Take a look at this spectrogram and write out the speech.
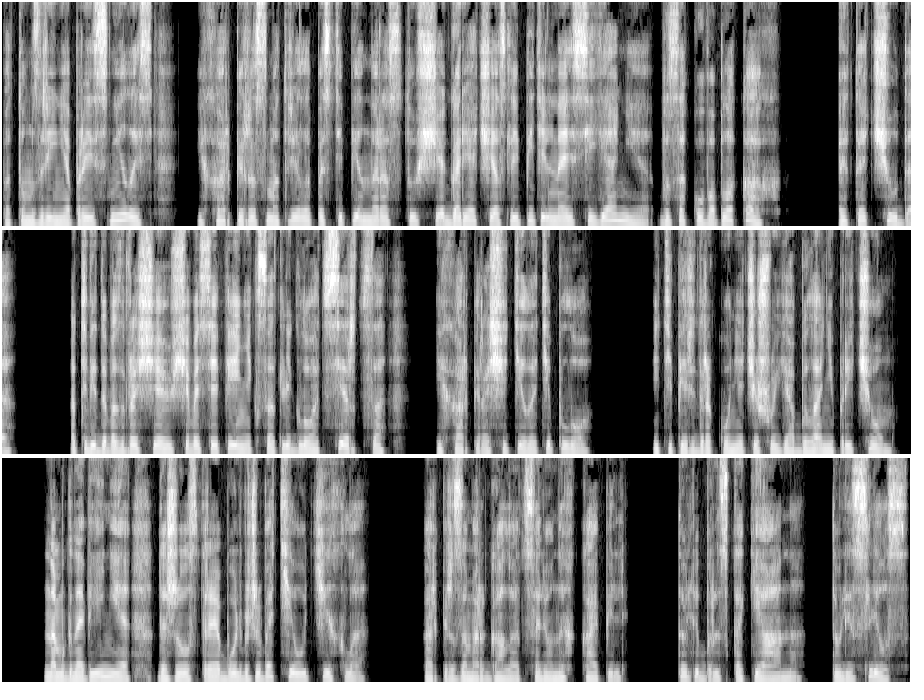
Потом зрение прояснилось, и Харпер рассмотрела постепенно растущее горячее ослепительное сияние высоко в облаках. Это чудо. От вида возвращающегося феникса отлегло от сердца, и Харпер ощутила тепло. И теперь драконья чешуя была ни при чем. На мгновение даже острая боль в животе утихла. Харпер заморгала от соленых капель. То ли брызг океана, то ли слез.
